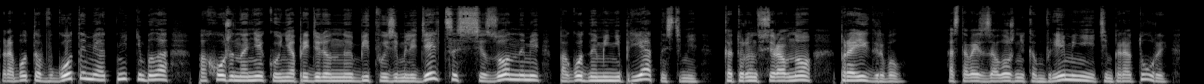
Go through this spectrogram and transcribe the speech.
работа в Готэме отнюдь не была похожа на некую неопределенную битву земледельца с сезонными погодными неприятностями, которые он все равно проигрывал, оставаясь заложником времени и температуры —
